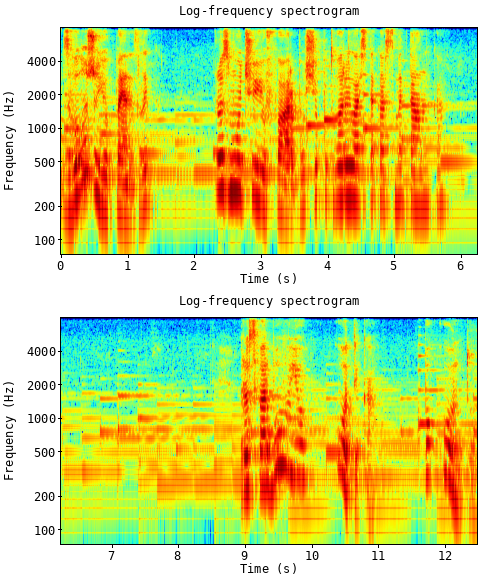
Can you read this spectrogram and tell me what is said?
Зволожую пензлик, розмочую фарбу, щоб утворилась така сметанка. Розфарбовую котика по контуру.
